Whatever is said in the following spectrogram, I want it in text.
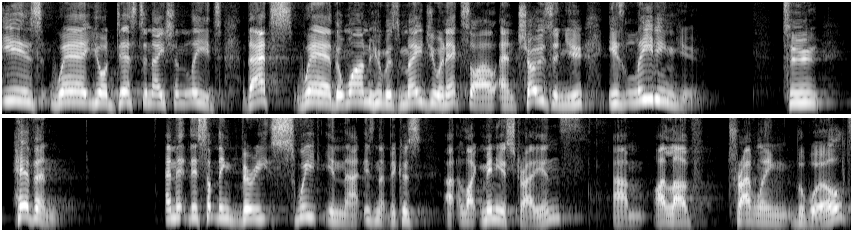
is where your destination leads. That's where the one who has made you an exile and chosen you is leading you to heaven. And there's something very sweet in that, isn't it? Because, uh, like many Australians, um, I love traveling the world.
